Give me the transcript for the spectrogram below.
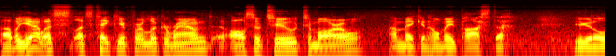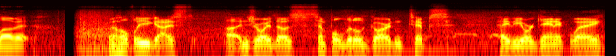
Uh, but yeah, let's let's take you for a look around. Also, too, tomorrow I'm making homemade pasta. You're gonna love it. Well, hopefully you guys uh, enjoyed those simple little garden tips. Hey, the organic way,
